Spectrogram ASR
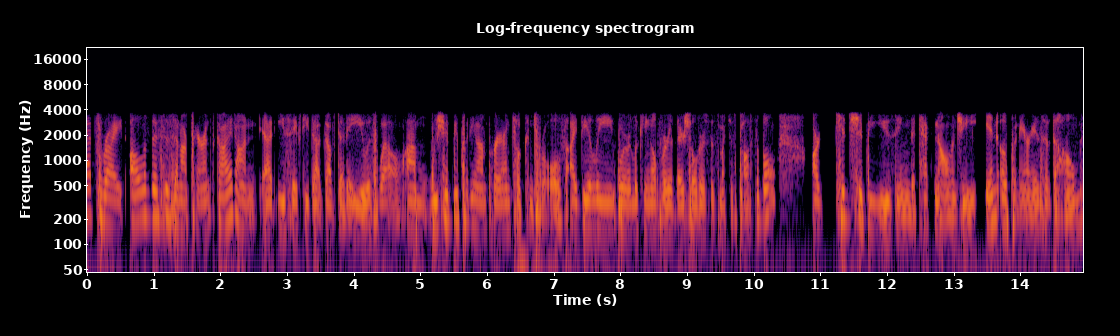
That's right. All of this is in our parents' guide on at esafety.gov.au as well. Um, we should be putting on parental controls. Ideally, we're looking over their shoulders as much as possible. Our kids should be using the technology in open areas of the home,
